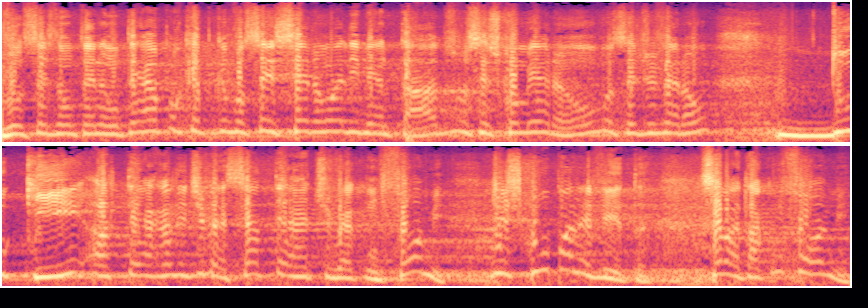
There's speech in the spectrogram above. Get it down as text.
Vocês não terão terra porque, porque vocês serão alimentados, vocês comerão, vocês viverão do que a terra lhe tiver. Se a terra estiver com fome, desculpa, levita, você vai estar com fome.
